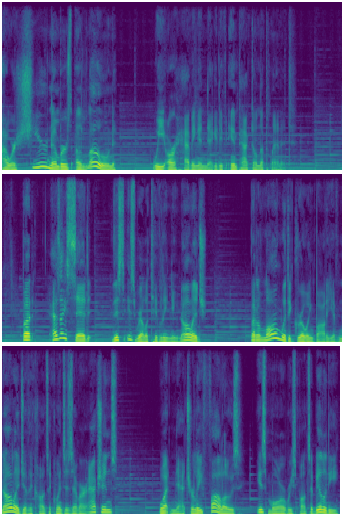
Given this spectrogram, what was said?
our sheer numbers alone, we are having a negative impact on the planet. But as I said, this is relatively new knowledge, but along with a growing body of knowledge of the consequences of our actions, what naturally follows is moral responsibility.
